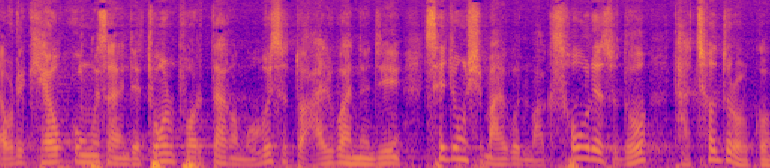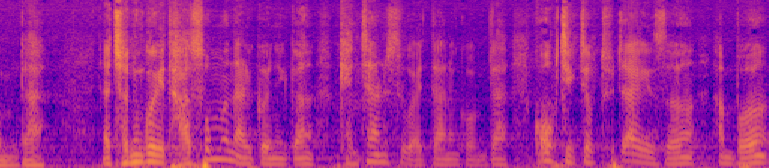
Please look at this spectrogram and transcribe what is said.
우리 개업공사 이제 돈을 벌었다가 뭐 어디서 또 알고 왔는지 세종시 말고도 막 서울에서도 다 쳐들어올 겁니다. 전국에 다 소문날 거니까 괜찮을 수가 있다는 겁니다. 꼭 직접 투자해서 한번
